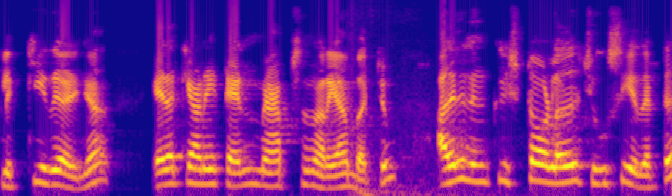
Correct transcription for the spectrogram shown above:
ക്ലിക്ക് ചെയ്ത് കഴിഞ്ഞാൽ ഏതൊക്കെയാണ് ഈ ടെൻ മാപ്സ് എന്ന് അറിയാൻ പറ്റും. അതിൽ നിങ്ങൾക്ക് ഇഷ്ടമുള്ളത് ചൂസ് ചെയ്തിട്ട്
